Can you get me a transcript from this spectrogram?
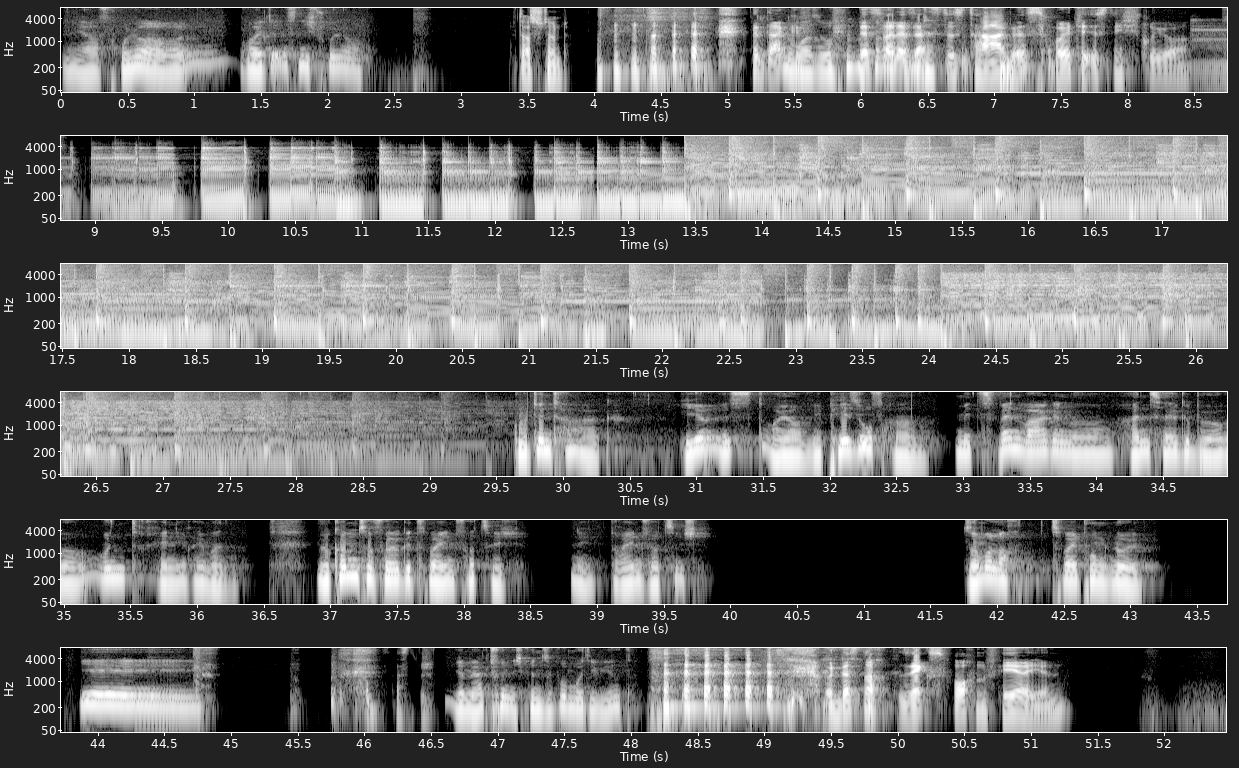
Ja, früher, aber heute ist nicht früher. Das stimmt. Danke. So. Das war der Satz des Tages. Heute ist nicht früher. Guten Tag. Hier ist euer WP Sofa mit Sven Wagener, Hans-Helge Bürger und René Reimann. Willkommen zur Folge 42. Nee, 43. Sommerloch 2.0. Yay! Ihr merkt schon, ich bin super motiviert. Und das nach sechs Wochen Ferien.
